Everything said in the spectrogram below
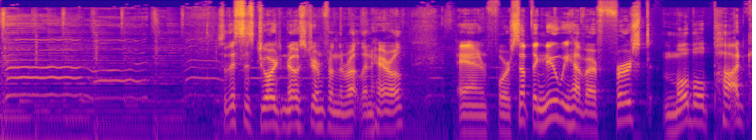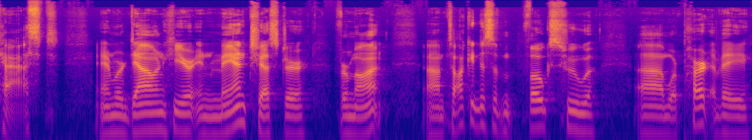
From So, this is George Nostrom from the Rutland Herald. And for something new, we have our first mobile podcast. And we're down here in Manchester, Vermont, um, talking to some folks who um, were part of a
